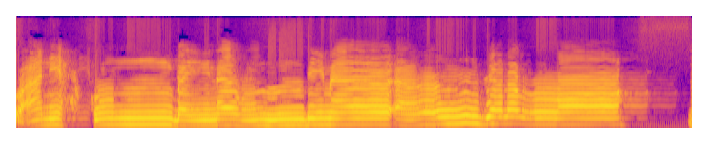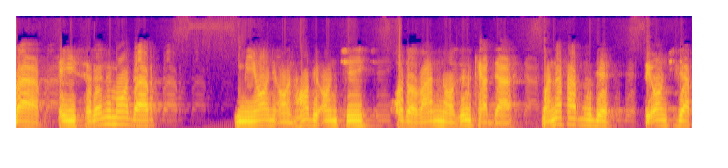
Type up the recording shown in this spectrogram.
وأن احكم بينهم بما أنزل الله. و فیصله ما در میان آنها به آنچه خداوند نازل کرده است و نفرموده به آنچه در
